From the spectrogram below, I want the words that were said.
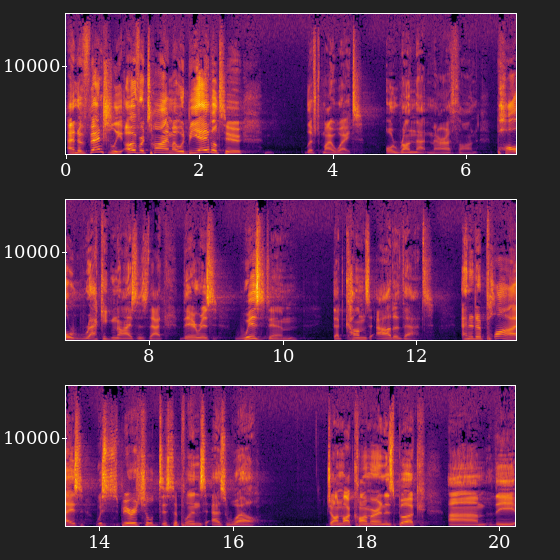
And eventually, over time, I would be able to lift my weight or run that marathon. Paul recognizes that there is wisdom that comes out of that. And it applies with spiritual disciplines as well. John Mark Comer, in his book, um, The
